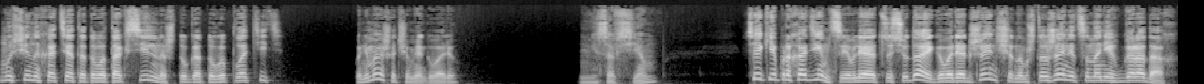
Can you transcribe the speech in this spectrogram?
«Мужчины хотят этого так сильно, что готовы платить. Понимаешь, о чем я говорю?» «Не совсем», Всякие проходимцы являются сюда и говорят женщинам, что женятся на них в городах.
